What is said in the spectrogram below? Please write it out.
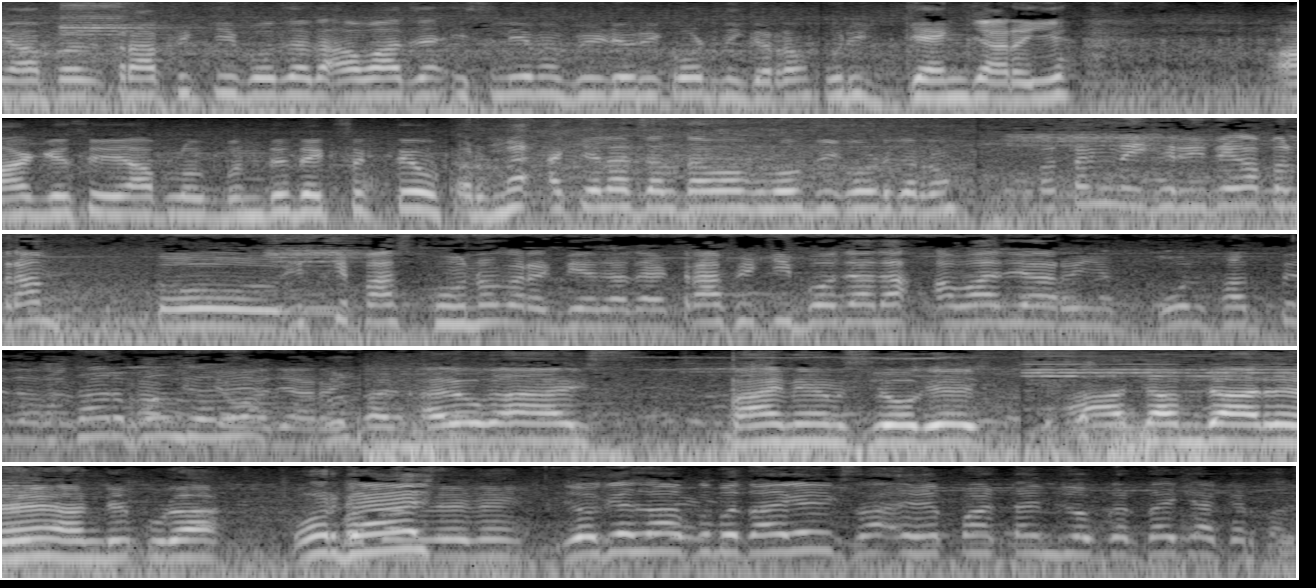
यहाँ पर ट्रैफ़िक की बहुत ज़्यादा आवाज़ है, इसलिए मैं वीडियो रिकॉर्ड नहीं कर रहा हूँ, पूरी गैंग जा रही है। आगे से आप लोग बंदे देख सकते हो। और मैं अकेला चलता हुआ व्लॉग रिकॉर्ड कर रहा हूँ। पतंग नहीं खरीदेगा बलराम। तो इसके पास फोनों को रख दिया जाता है। ट्रैफ़िक की बहुत ज़्यादा आवाज़ आ रही है। बहुत हद से ज़्यादा hello guys my name is Yogesh आज हम जा रहे हैं हंडीपुरा और लेने। योगेश आपको बताएगा एक पार्ट टाइम जॉब करता है क्या करता है?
